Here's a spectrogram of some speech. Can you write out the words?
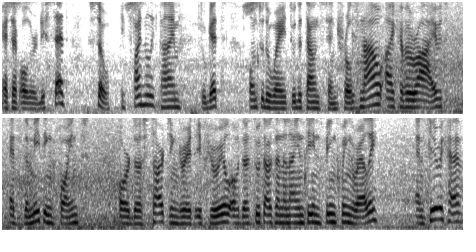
as I've already said. So it's finally time to get onto the way to the town central. Now I have arrived at the meeting point or the starting grid if you will of the 2019 Pinkwing Rally and here we have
